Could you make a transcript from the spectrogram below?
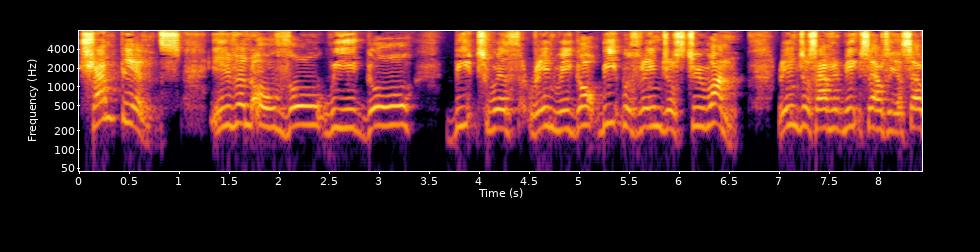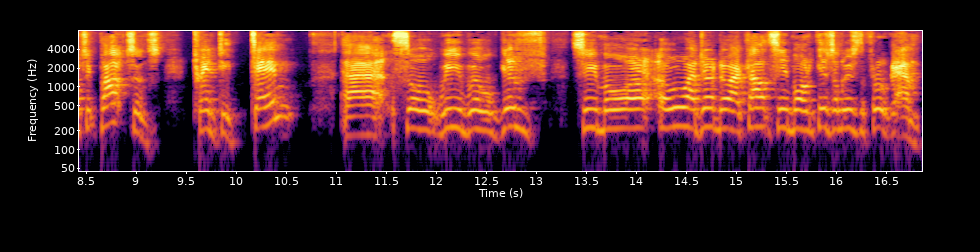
champions, even although we go beat with Rain, we got beat with Rangers 2-1. Rangers haven't beat Celtic at Celtic Park since 2010. Uh, so we will give Seymour. Oh, I don't know. I can't see more in case I lose the programme.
